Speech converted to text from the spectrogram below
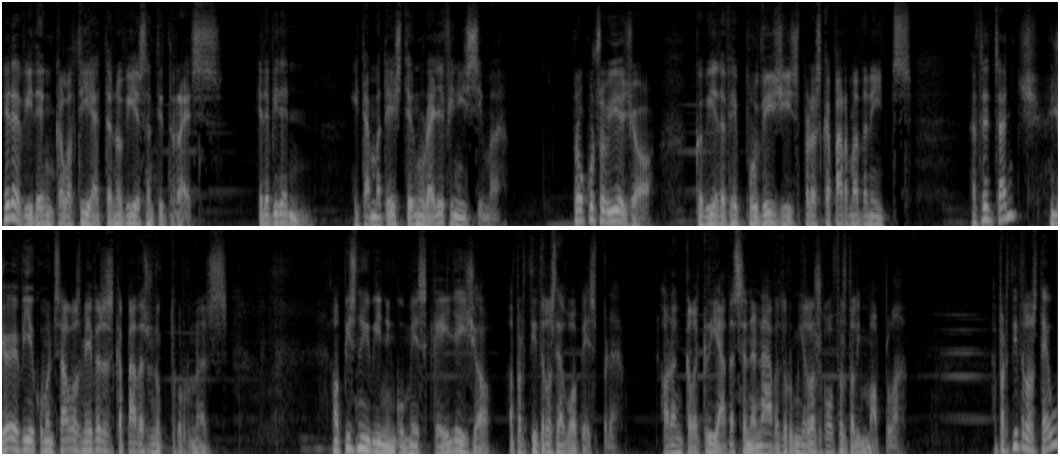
Era evident que la tieta no havia sentit res. Era evident. I tanmateix té una orella finíssima. Però que ho sabia jo, que havia de fer prodigis per escapar-me de nits. A 13 anys jo havia començat les meves escapades nocturnes. Al pis no hi havia ningú més que ella i jo a partir de les 10 del vespre, hora en què la criada se n'anava a dormir a les golfes de l'immoble. A partir de les 10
